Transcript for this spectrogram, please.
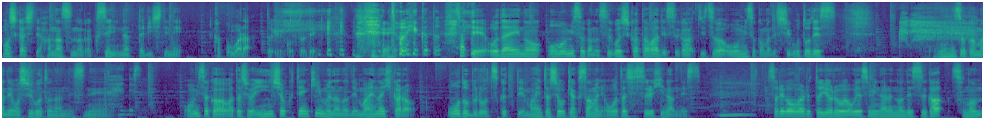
もしかして話すのが癖になったりしてね過去笑ということで。どういうこと？さてお題の大晦日の過ごし方はですが実は大晦日まで仕事です。大晦日までお仕事なんですね。ね。大晦日は私は飲食店勤務なので前の日からオードブルを作って毎年お客様にお渡しする日なんです。うんそれが終わると夜はお休みになるのですがその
